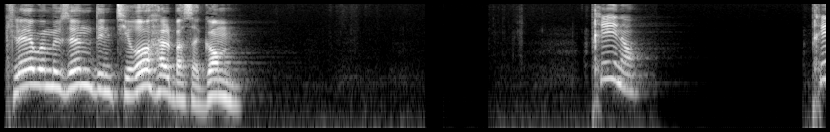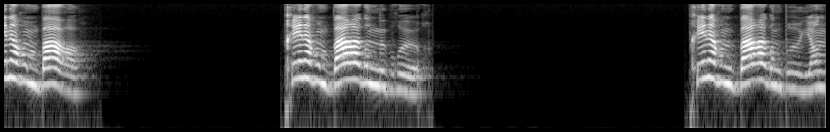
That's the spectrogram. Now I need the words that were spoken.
Klewe eus din tirohal bas a gom. Prenañ. Prenañ an bara. Prenañ on bara gant me breur. Prenañ an bara gant breur yann.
